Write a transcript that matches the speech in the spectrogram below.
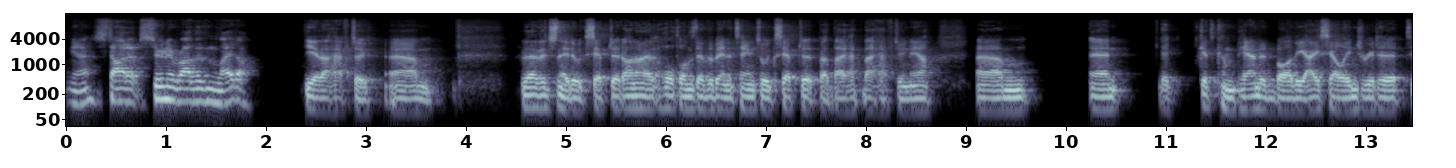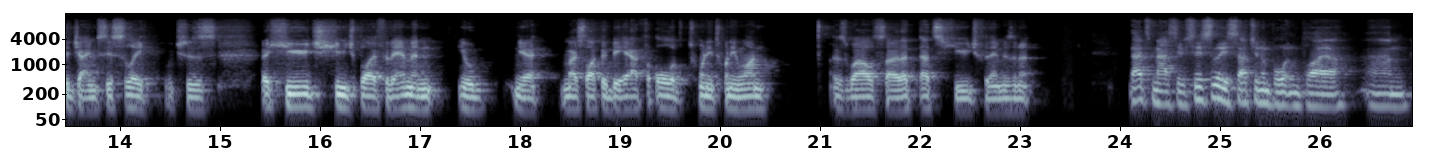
you know, start it sooner rather than later. Yeah, they have to. Um, they just need to accept it. I know Hawthorn's never been a team to accept it, but they, they have to now. Um, and it gets compounded by the ACL injury to, to James Sicily, which is a huge, huge blow for them. And he'll, yeah, most likely be out for all of 2021 as well. So that, that's huge for them, isn't it? That's massive. Sicily is such an important player. Um,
